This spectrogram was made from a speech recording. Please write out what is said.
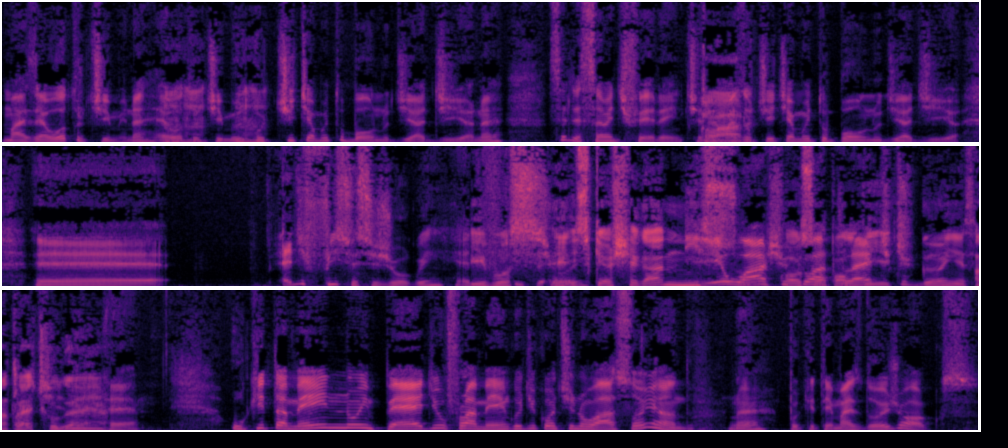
Mas é outro time, né? É Uhum. outro time. O- O Tite é muito bom no dia a dia, né? Seleção é diferente, né? Claro. Mas o Tite é muito bom no dia a dia. É. É difícil esse jogo, hein? É E você, difícil, é hein? isso que eu ia chegar nisso. Eu acho Qual que o Atlético palpite? ganha essa Atlético partida. ganha. É. O que também não impede o Flamengo de continuar sonhando, né? Porque tem mais dois jogos.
